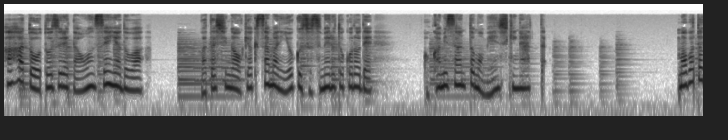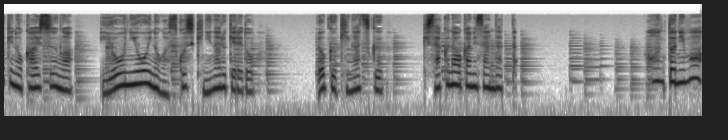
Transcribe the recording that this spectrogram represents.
母と訪れた温泉宿は私がお客様によく勧めるところでおかみさんとも面識があった。まばたきの回数が異様に多いのが少し気になるけれどよく気がつく気さくなおかみさんだった。本当にもう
